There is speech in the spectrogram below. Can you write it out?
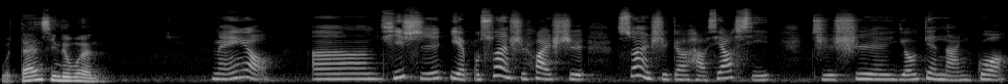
我担心的问。没有，嗯，其实也不算是坏事，算是个好消息，只是有点难过。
